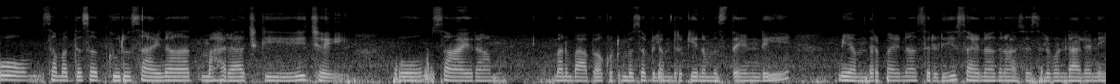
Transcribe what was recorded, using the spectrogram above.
ఓం సమర్థ సద్గురు సాయినాథ్ మహారాజ్కి జై. ఓం సాయిరామ్. మన బాబా కుటుంబ సభ్యులందరికీ నమస్తే అండి. మీ అందరిపైన షిరిడి సాయినాథ్ని ఆశీస్సులు ఉండాలని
